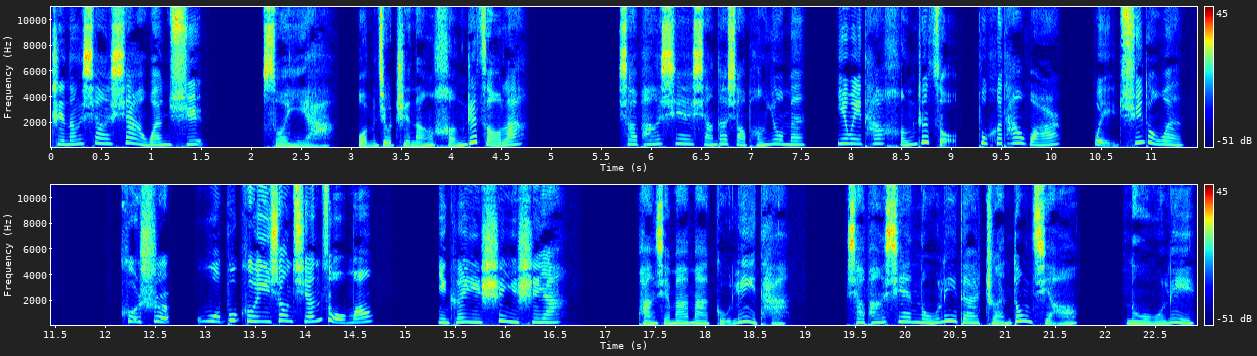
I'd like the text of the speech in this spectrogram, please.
只能向下弯曲，所以呀，我们就只能横着走啦。小螃蟹想到小朋友们。因为他横着走，不和他玩，委屈的问：“可是我不可以向前走吗？”“你可以试一试呀。”螃蟹妈妈鼓励他。小螃蟹努力的转动脚，努力，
